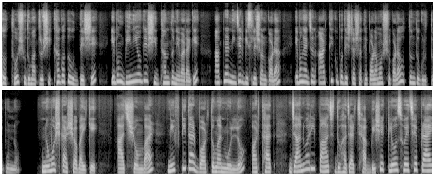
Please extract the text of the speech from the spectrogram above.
তথ্য শুধুমাত্র শিক্ষাগত উদ্দেশ্যে এবং বিনিয়োগের সিদ্ধান্ত নেওয়ার আগে আপনার নিজের বিশ্লেষণ করা এবং একজন আর্থিক উপদেষ্টার সাথে পরামর্শ করা অত্যন্ত গুরুত্বপূর্ণ। নমস্কার সবাইকে। আজ সোমবার নিফটি তার বর্তমান মূল্য, অর্থাৎ জানুয়ারি পাঁচ দু হাজার ক্লোজ হয়েছে প্রায়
